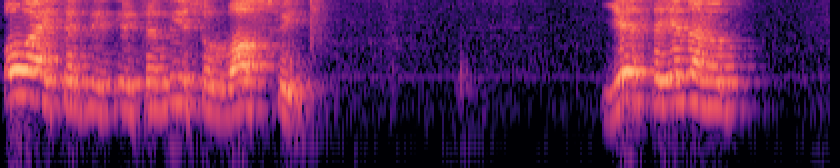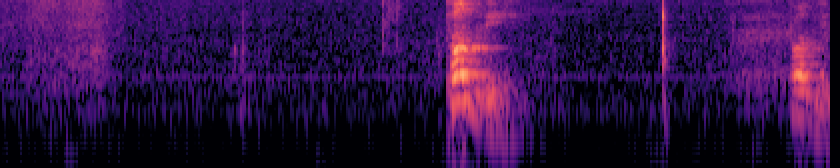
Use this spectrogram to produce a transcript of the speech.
Ovaj tedlis, ili tedlisul vasfi, jeste jedan od podlih. Podlih.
